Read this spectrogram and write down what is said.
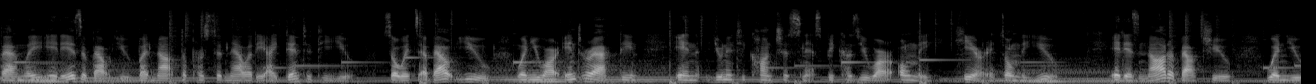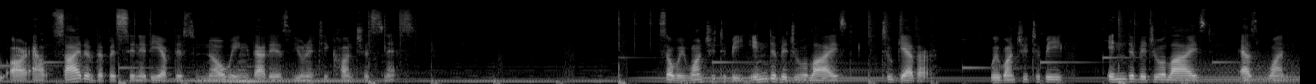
family, it is about you, but not the personality identity you. So it's about you when you are interacting in unity consciousness because you are only here, it's only you. It is not about you when you are outside of the vicinity of this knowing that is unity consciousness. So we want you to be individualized together. We want you to be individualized as one.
